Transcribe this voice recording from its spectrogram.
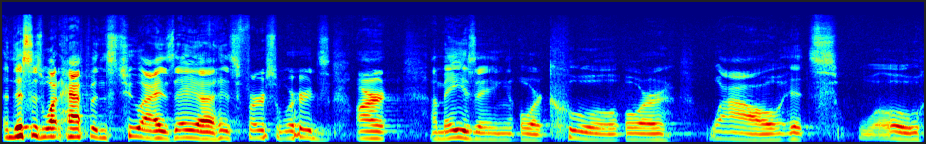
And this is what happens to Isaiah. His first words aren't amazing or cool or wow. It's whoa.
